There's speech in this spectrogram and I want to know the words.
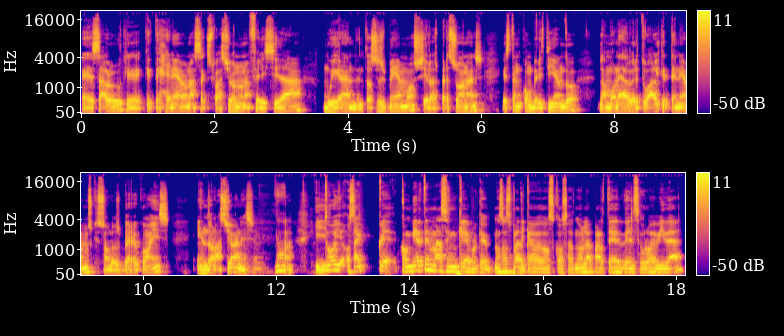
es algo que, que te genera una satisfacción, una felicidad muy grande. Entonces vemos si las personas están convirtiendo la moneda virtual que tenemos, que son los Better Coins, en donaciones. Y, tú, o sea, ¿convierten más en qué? Porque nos has platicado de dos cosas, ¿no? La parte del seguro de vida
